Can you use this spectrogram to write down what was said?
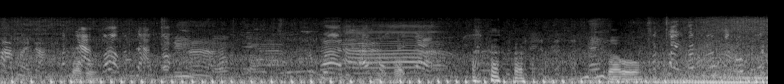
ภาพหน่อยค่ะครับผมมันจับก็ว่าทางปลอดภัยจ้าครับผม ใส่ก็ลืมขนมคน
